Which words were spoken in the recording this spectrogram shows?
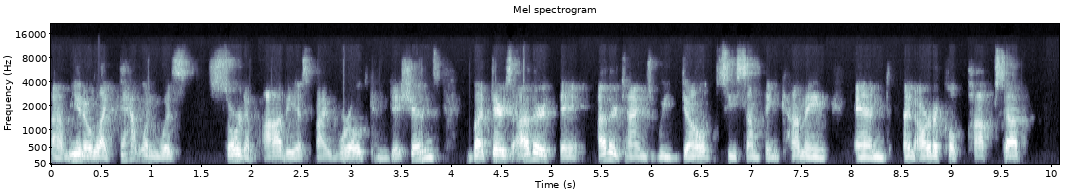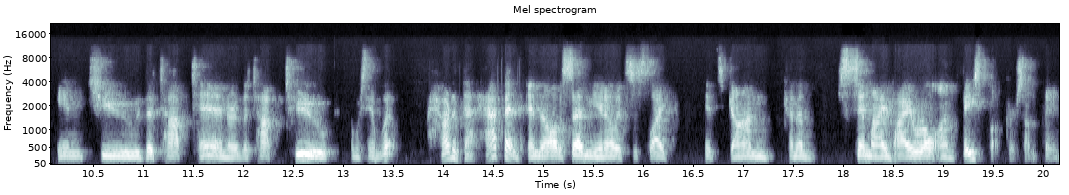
um, you know, like that one was sort of obvious by world conditions, but there's other th- other times we don't see something coming and an article pops up into the top 10 or the top two and we say, what, how did that happen? And all of a sudden, you know, it's just like, it's gone kind of semi-viral on Facebook or something.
